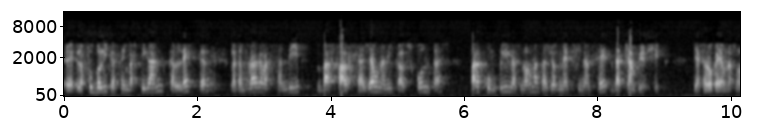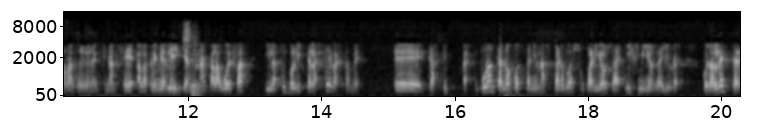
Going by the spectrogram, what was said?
Eh, la Football League està investigant que el Leicester, la temporada que va ascendir, va falsejar una mica els comptes per complir les normes de joc net financer de Championship. Ja sabeu que hi ha unes normes de joc net financer a la Premier League, hi ha sí. unes a la UEFA, i la Football League té les seves també, eh, que estipulen que no pots tenir unes pèrdues superiors a X milions de lliures. Pues el Leicester,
